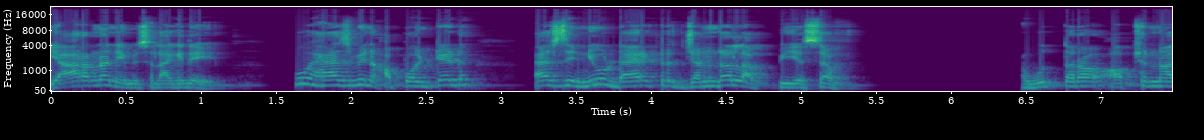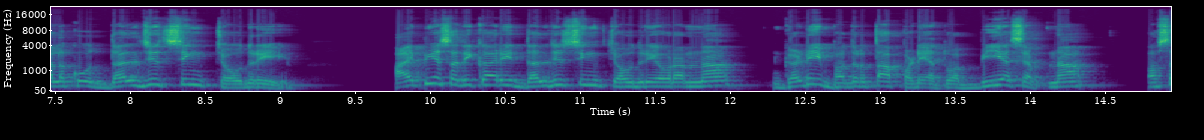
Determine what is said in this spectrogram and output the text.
ಯಾರನ್ನ ನೇಮಿಸಲಾಗಿದೆ? Who has been appointed as the new director general of F ಉತ್ತರ ಆಪ್ಷನ್ ನಾಲ್ಕು, ದಲ್ಜಿತ್ ಸಿಂಗ್ ಚೌಧರಿ. ಐಪಿಎಸ್ ಅಧಿಕಾರಿ ದಲ್ಜಿತ್ ಸಿಂಗ್ ಚೌಧರಿ ಅವರನ್ನ ಗಡಿ ಭದ್ರತಾ ಪಡೆ ಅಥವಾ ಬಿಎಸ್ಎಫ್ನ ಹೊಸ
